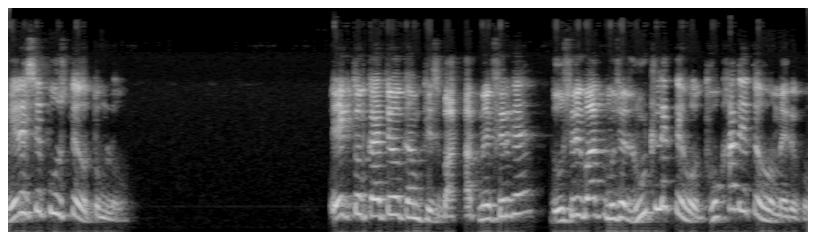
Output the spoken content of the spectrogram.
मेरे से पूछते हो तुम लोग। एक तो कहते हो कि हम किस बात में फिर गए, दूसरी बात, मुझे लूट लेते हो, धोखा देते हो मेरे को।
